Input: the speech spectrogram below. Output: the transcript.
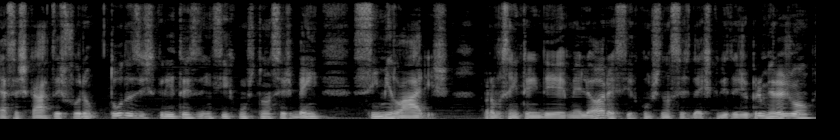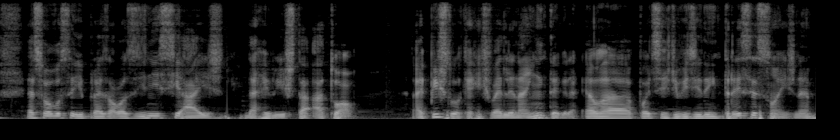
essas cartas foram todas escritas em circunstâncias bem similares. Para você entender melhor as circunstâncias da escrita de 1 João, é só você ir para as aulas iniciais da revista atual. A epístola que a gente vai ler na íntegra, ela pode ser dividida em três sessões, né?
